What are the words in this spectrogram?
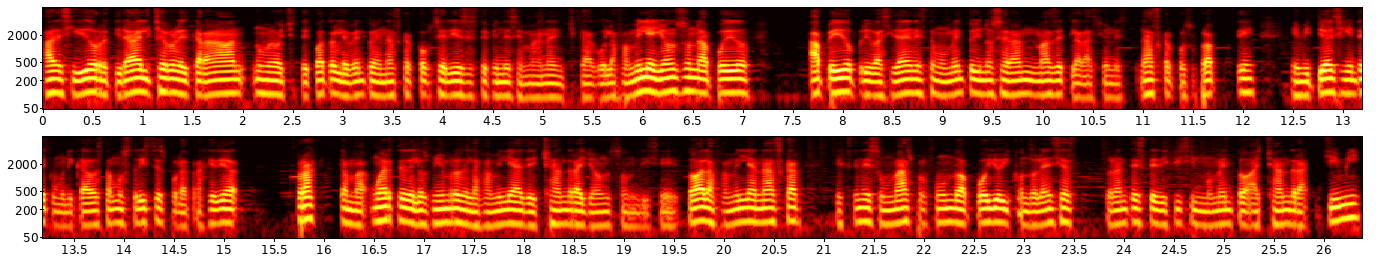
ha decidido retirar el Chevrolet Caravan número 84 del evento de NASCAR Cup Series este fin de semana en Chicago. La familia Johnson ha podido ha pedido privacidad en este momento y no serán más declaraciones. NASCAR, por su parte, emitió el siguiente comunicado. Estamos tristes por la tragedia, práctica muerte de los miembros de la familia de Chandra Johnson. Dice, toda la familia NASCAR extiende su más profundo apoyo y condolencias durante este difícil momento a Chandra, Jimmy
